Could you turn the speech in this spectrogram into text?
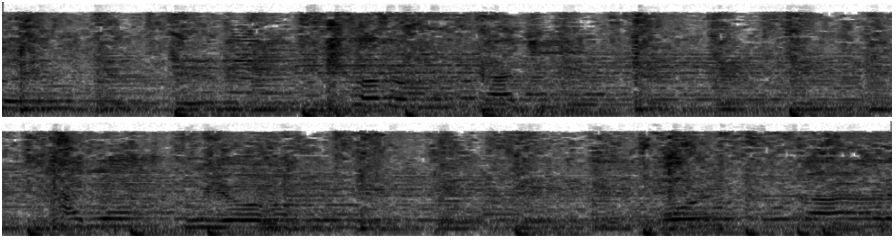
빠졌어요 결혼까지 하려고요. 올 가을에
